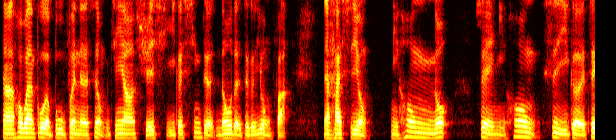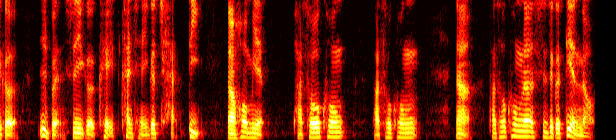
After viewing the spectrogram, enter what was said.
那后半部的部分呢，是我们今天要学习一个新的 no 的这个用法。 那它是用日本 no，所以日本是一个这个日本是一个可以看成一个产地。那后面パソコンパソコン，那パソコン呢是这个电脑，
